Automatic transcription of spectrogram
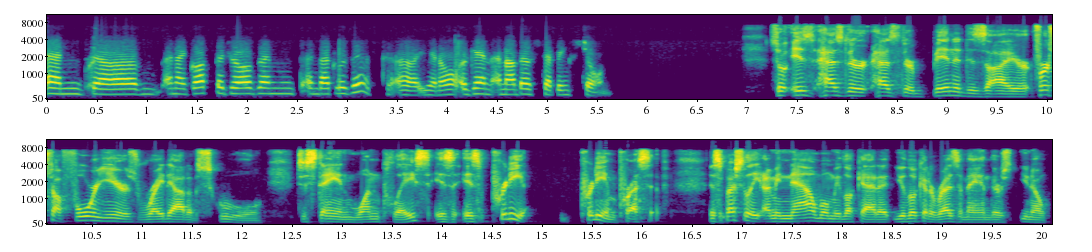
and um, and I got the job, and and that was it. Uh, you know, again, another stepping stone. So is has there has there been a desire? First off, four years right out of school to stay in one place is is pretty pretty impressive. Especially, I mean, now when we look at it, you look at a resume and there's you know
